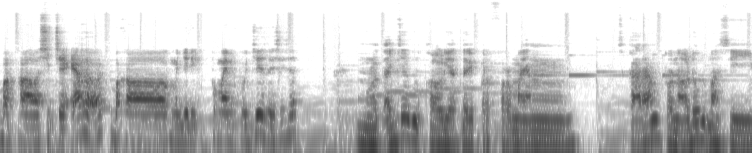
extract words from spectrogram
bakal si CR bakal menjadi pemain kunci sih Zat? menurut aja kalau lihat dari performa yang sekarang Ronaldo masih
